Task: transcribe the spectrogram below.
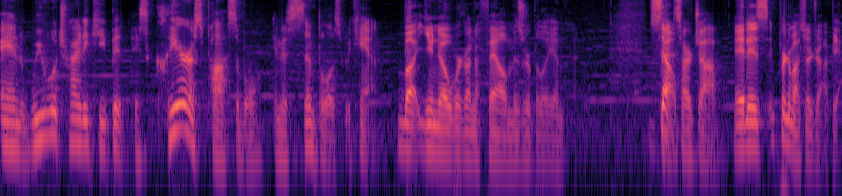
And we will try to keep it as clear as possible and as simple as we can. But you know we're going to fail miserably in that. So That's our job. it is pretty much our job, yeah.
